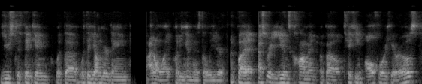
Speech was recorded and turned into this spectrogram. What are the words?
used to thinking with the with the younger Dane I don't like putting him as the leader. But as for Ian's comment about taking all four heroes,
